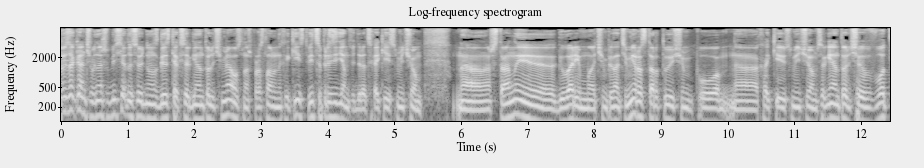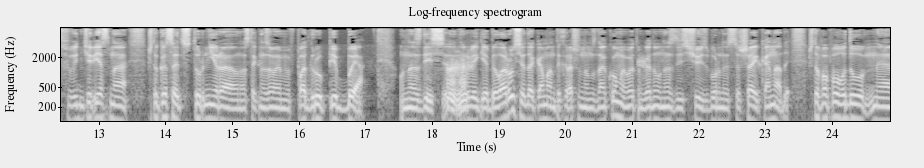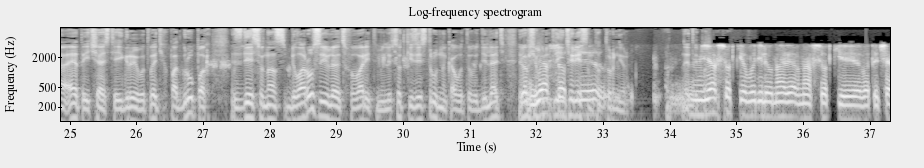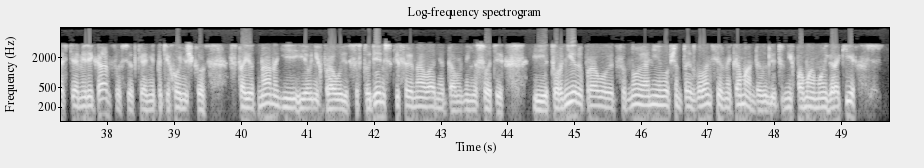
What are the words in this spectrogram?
Ну и заканчивая нашу беседу, сегодня у нас в гостях Сергей Анатольевич Мяус, наш прославленный хоккеист, вице-президент Федерации хоккея с мячом э, нашей страны. Говорим о чемпионате мира, стартующем по э, хоккею с мячом. Сергей Анатольевич, вот интересно, что касается турнира у нас так называемый в подгруппе «Б». У нас здесь ага. Норвегия, Белоруссия, да, команды хорошо нам знакомы. В этом году у нас здесь еще и сборные США и Канады. Что по поводу этой части игры вот в этих подгруппах, здесь у нас белорусы являются фаворитами или все-таки здесь трудно кого-то выделять? И вообще, Я будет ли интересен этот турнир? Я все-таки выделил, наверное, все-таки в этой части американцев. Все-таки они потихонечку встают на ноги, и у них проводятся студенческие соревнования там в Миннесоте, и турниры проводятся. Ну, и они, в общем-то, сбалансированной командой выглядят. У них, по-моему, игроки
